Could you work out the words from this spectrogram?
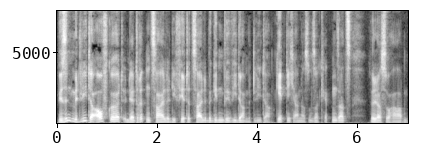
Wir sind mit Liter aufgehört in der dritten Zeile. Die vierte Zeile beginnen wir wieder mit Liter. Geht nicht anders. Unser Kettensatz will das so haben.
